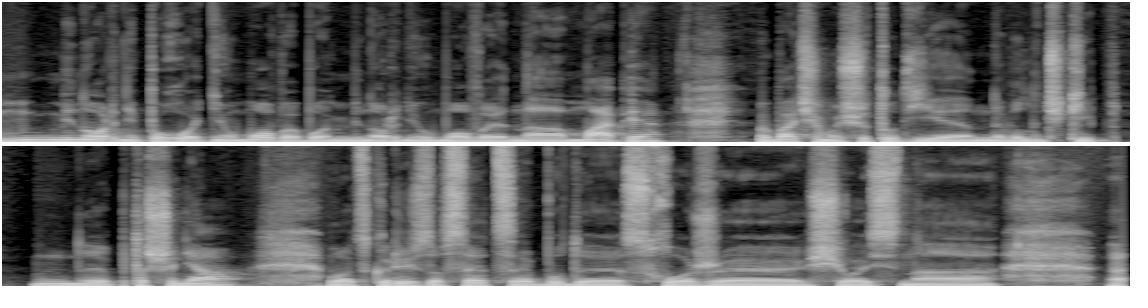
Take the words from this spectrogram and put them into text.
мінорні погодні умови або мінорні умови на мапі. Ми бачимо, що тут є невеличкий пташеня. От, скоріш за все, це буде схоже щось на е,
